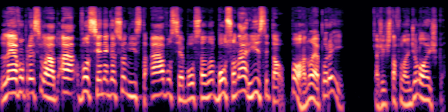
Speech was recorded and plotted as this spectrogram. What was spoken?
levam para esse lado. Ah, você é negacionista. Ah, você é bolsonarista e tal. Porra, não é por aí. A gente está falando de lógica.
